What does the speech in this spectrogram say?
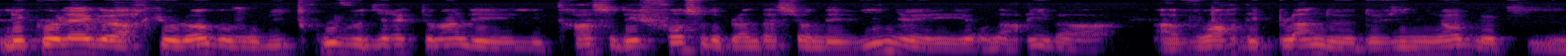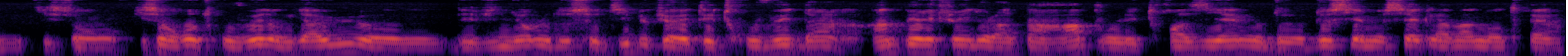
les, collègues archéologues aujourd'hui trouvent directement les, les traces des fosses de plantation des vignes et on arrive à, avoir des plans de, vignobles qui, sont, qui sont retrouvés. Donc il y a eu euh, des vignobles de ce type qui ont été trouvés dans, en périphérie de la Tara pour les 3e, 2e siècles avant notre ère.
